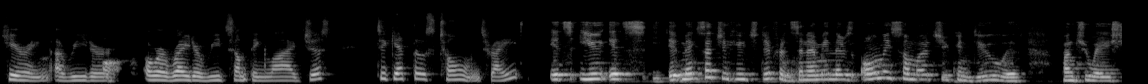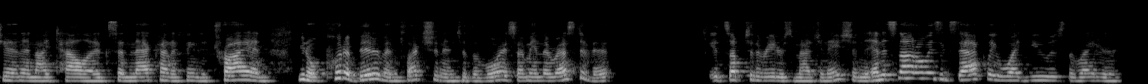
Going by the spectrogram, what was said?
hearing a reader oh. or a writer read something live just to get those tones, right? It's you it's it makes such a huge difference. And I mean there's only so much you can do with punctuation and italics and that kind of thing to try and you know put a bit of inflection into the voice. I mean the rest of it it's up to the reader's imagination. And it's not always exactly what you as the writer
